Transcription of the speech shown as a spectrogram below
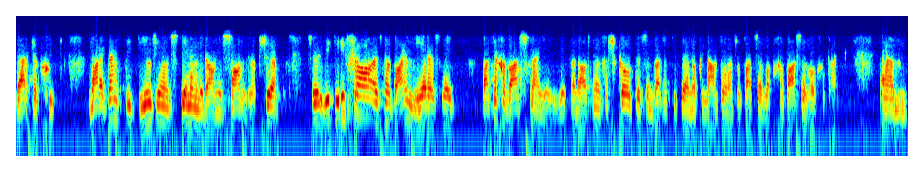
werklik goed. Maar ek dink die diens en ondersteuning moet daarmee saamloop. So so weet hierdie vraag is nou baie meer as net watter gewas sny jy? Jy weet want daar's nou 'n verskil tussen watter tipe inokulante ons op watter gewasse wil gebruik. Ehm um,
